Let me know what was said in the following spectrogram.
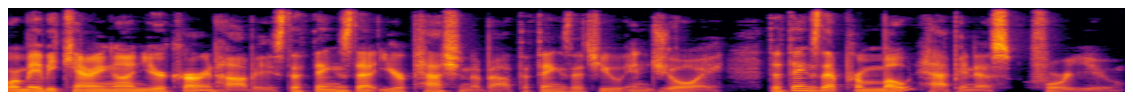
or maybe carrying on your current hobbies, the things that you're passionate about, the things that you enjoy, the things that promote happiness for you.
